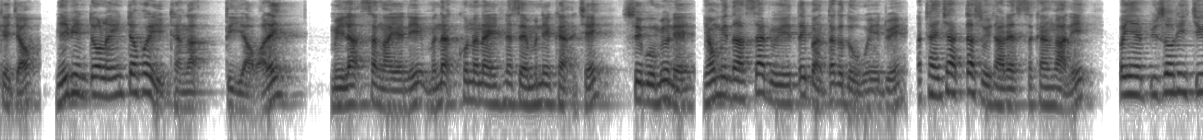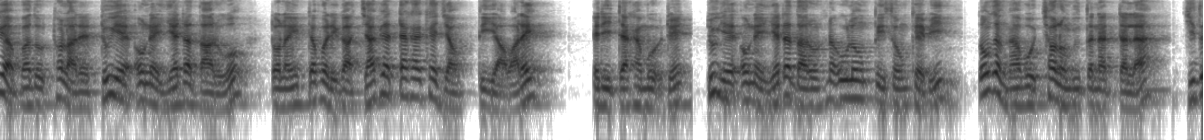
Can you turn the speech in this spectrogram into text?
ခဲ့ကြောင်းမြေပြင်တော်လိုင်းတပ်ဖွဲ့တွေထံကသိရပါတယ်။မေလ15ရက်နေ့မနက်9:20မိနစ်ခန့်အချိန်ဆွေဘုံမြို့နယ်ညောင်မင်းသားစိုက်ပျိုးရေးတိတ်ပံတက္ကသိုလ်ဝင်းအတွင်းအထိုင်ချတပ်ဆွေထားတဲ့စခန်းကနေပယံပြူစောတိကျွရဘတ်သို့ထွက်လာတဲ့ဒုရဲအုပ်နဲ့ရဲတပ်သားတို့ကို တော်လိုင်းတပ်ဖွဲ့တွေကကြားဖြတ်တိုက်ခိုက်ခဲ့ကြောင်းသိရပါတယ်။အဲ့ဒီတိုက်ခိုက်မှုအတွင်းဒုရဲအုပ်နဲ့ရဲတပ်သားတို့နှစ်ဦးလုံးသေဆုံးခဲ့ပြီး35ဘို့6လုံးပြူတနတ်တက်လက် G3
